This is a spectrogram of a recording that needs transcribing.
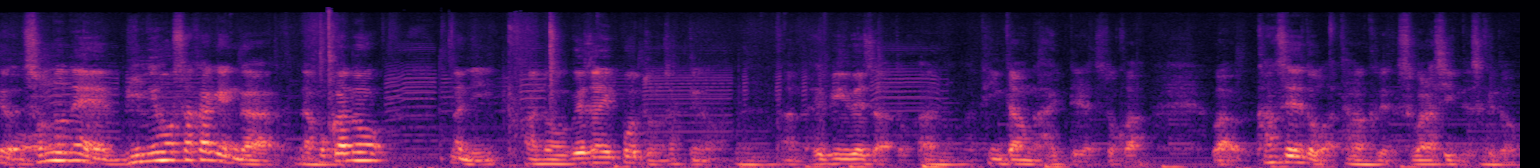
でそのね微妙さ加減が他の何？あのウェザーリポートのさっきの,、あのヘビーウェザーとか、ティーンタウンが入ってるやつとかは完成度が高くて素晴らしいんですけど、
